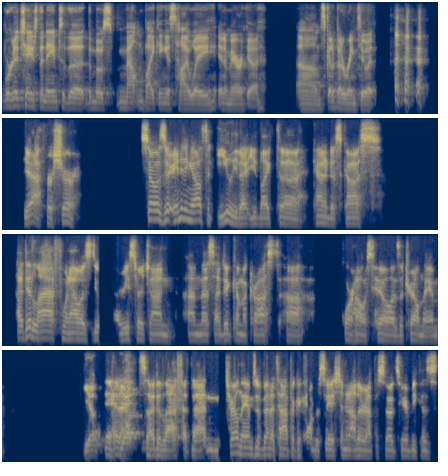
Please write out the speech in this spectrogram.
we're gonna change the name to the the most mountain bikingest highway in America. Um, it's got a better ring to it. yeah, for sure. So, is there anything else in Ely that you'd like to kind of discuss? I did laugh when I was doing my research on on this. I did come across uh, Poorhouse Hill as a trail name. Yep. And yep. Uh, so I did laugh at that. And trail names have been a topic of conversation in other episodes here because,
